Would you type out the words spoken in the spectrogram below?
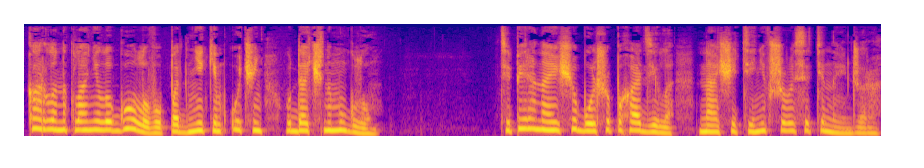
Карла наклонила голову под неким очень удачным углом. Теперь она еще больше походила на ощетинившегося тинейджера.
